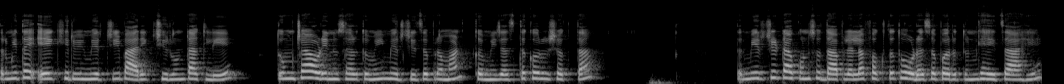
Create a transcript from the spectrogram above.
तर मी तर एक हिरवी मिरची बारीक चिरून टाकली आहे. तुमच्या आवडीनुसार तुम्ही मिरचीचं प्रमाण कमी जास्त करू शकता. तर मिरची टाकूनसुद्धा आपल्याला फक्त थोडंसं परतून घ्यायचं आहे.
